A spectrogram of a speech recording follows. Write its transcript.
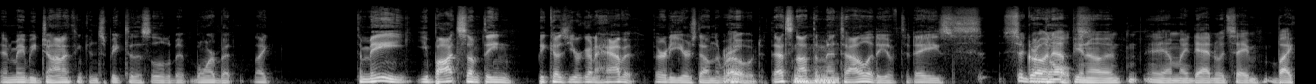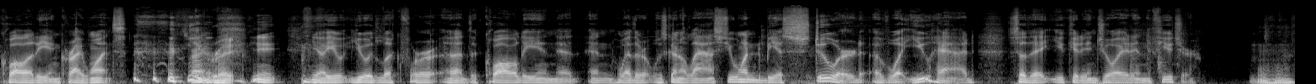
and maybe Jonathan can speak to this a little bit more, but like to me, you bought something because you're going to have it 30 years down the road. That's not the mentality of today's. So growing up, you know, and, you know, my dad would say, "Buy quality and cry once." Right. you, you know, you you would look for uh, the quality and the, and whether it was going to last. You wanted to be a steward of what you had, so that you could enjoy it in the future. Some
